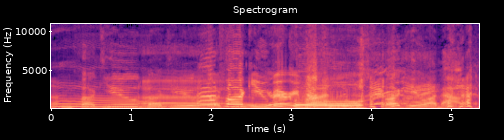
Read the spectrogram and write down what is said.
Fuck you, fuck you, Ah, fuck you You're very cool. fuck you, I'm out.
